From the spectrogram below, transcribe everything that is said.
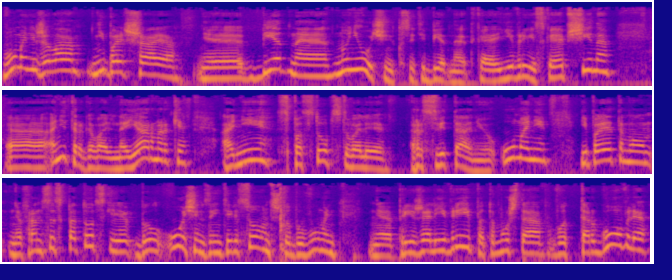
В Умане жила небольшая, э, бедная, ну не очень, кстати, бедная такая еврейская община – они торговали на ярмарке, они способствовали расцветанию Умани, и поэтому Франциск Потоцкий был очень заинтересован, чтобы в Умань э, приезжали евреи, потому что вот торговля,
